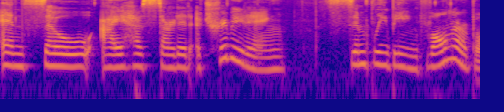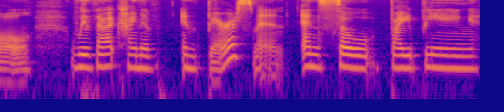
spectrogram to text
And so I have started attributing simply being vulnerable with that kind of embarrassment. And so by being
